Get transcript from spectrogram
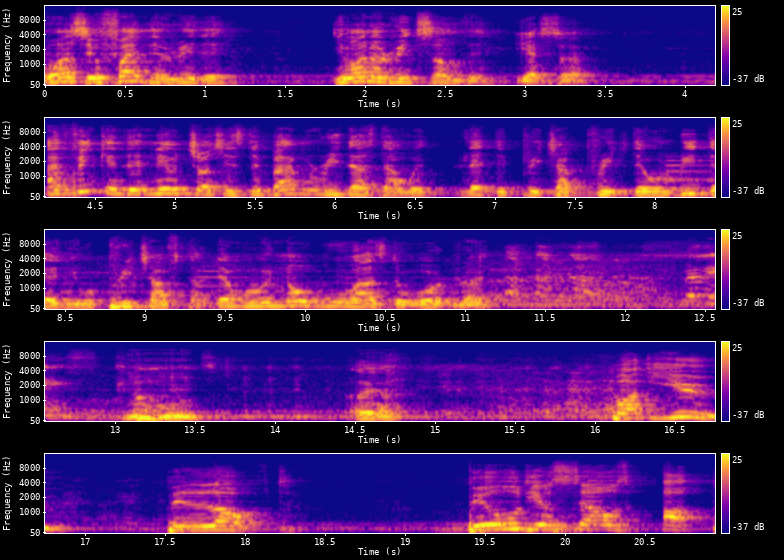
Once you find it, read it. You want to read something? Yes, sir. I think in the new church, churches, the Bible readers that will let the preacher preach, they will read, then you will preach after. Then we will know who has the word, right? Mm-hmm. Oh, yeah. But you, beloved, build yourselves up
